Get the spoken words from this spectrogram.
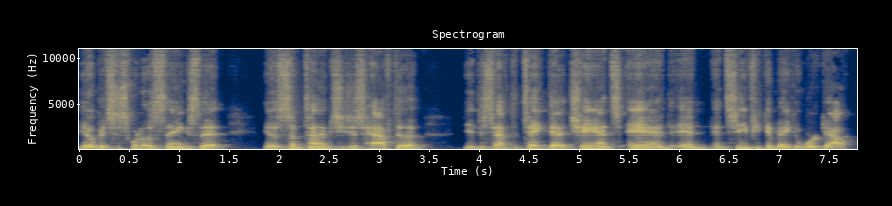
you know but it's just one of those things that you know sometimes you just have to you just have to take that chance and and and see if you can make it work out.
